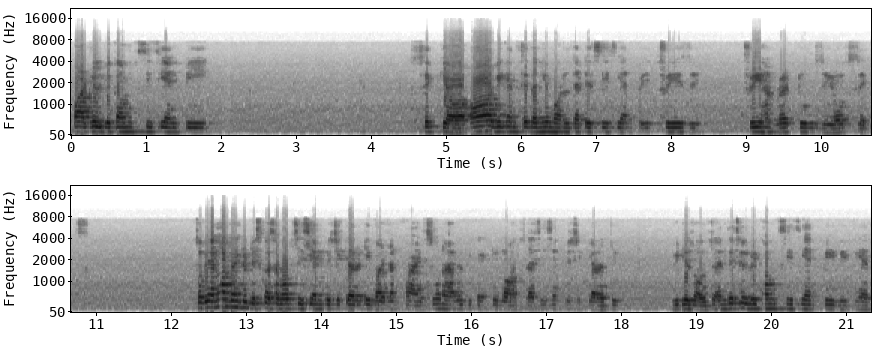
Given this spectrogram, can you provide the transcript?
part will become CCNP secure or we can say the new model that is CCNP 300-206. So we are not going to discuss about CCNP security version 5. Soon I will be going to launch the CCNP security videos also and this will become CCNP VPN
